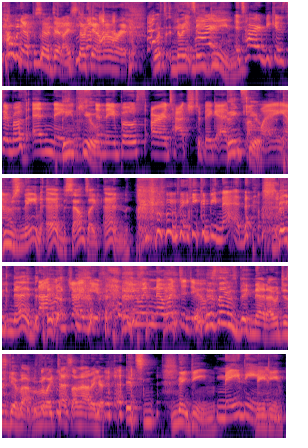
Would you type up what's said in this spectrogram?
how many episodes in? I still can't remember it. What's no, It's Nadine? hard. It's hard because they're both Ed names. Thank you. And they both are attached to Big Ed in Thank some you. way. Yeah. Whose name Ed sounds like N. he could be Ned. Big Ned. that would drive you. You wouldn't know what to do. His name is Big Ned. I would just give up. I'm like, Tess, I'm out of here. It's Nadine. Nadine. Nadine.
